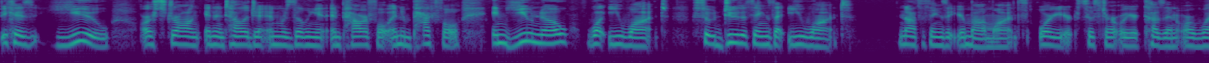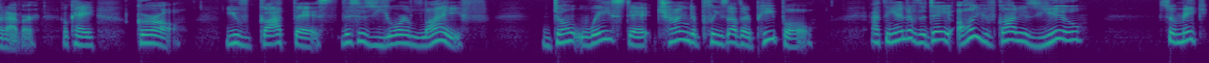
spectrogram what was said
Because you are strong and intelligent and resilient and powerful and impactful, and you know what you want. So do the things that you want not the things that your mom wants or your sister or your cousin or whatever. Okay? Girl, you've got this. This is your life. Don't waste it trying to please other people. At the end of the day, all you've got is you. So make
